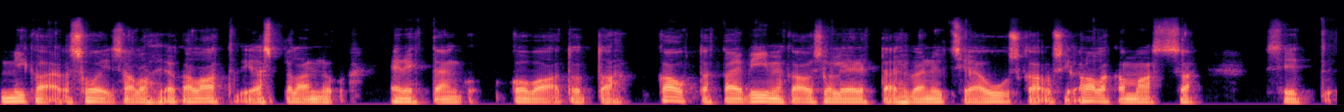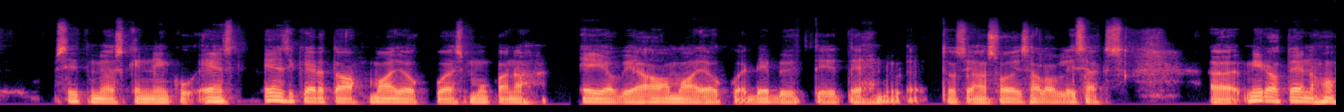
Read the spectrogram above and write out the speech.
Mikael Soisalo, joka Latviassa pelannut erittäin kovaa tota, kautta, tai viime kausi oli erittäin hyvä, nyt siellä uusi kausi alkamassa – sitten sit myöskin niin kuin ens, ensi kertaa maajoukkueessa mukana, ei ole vielä A-maajoukkueen debyyttiä tehnyt, tosiaan Soisalon lisäksi. Miro Tenho,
